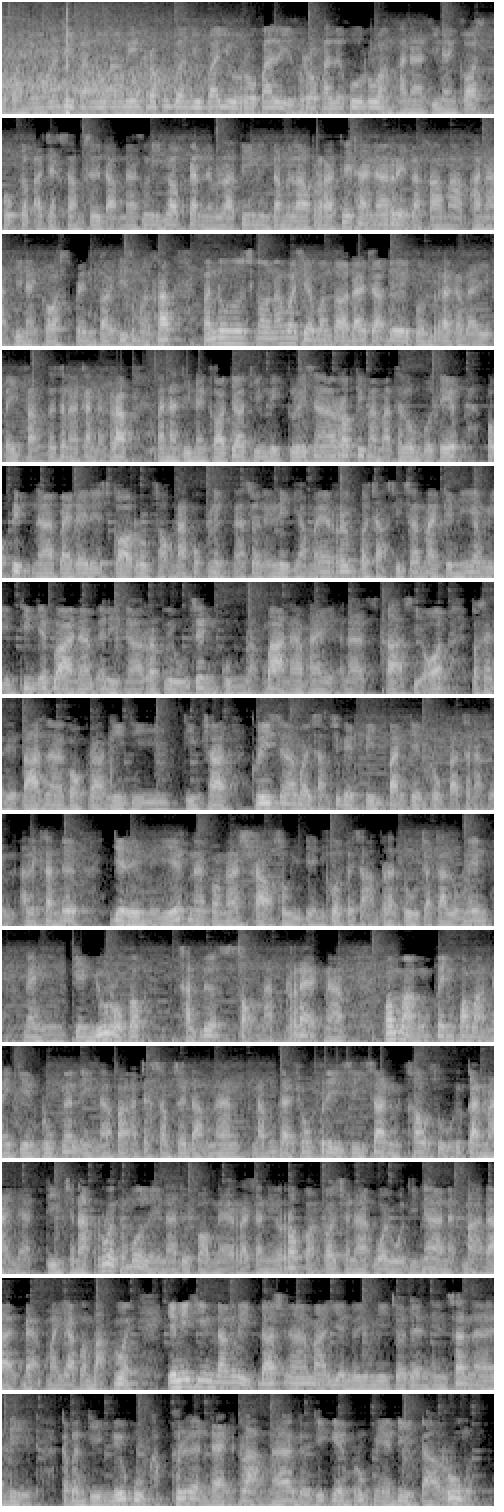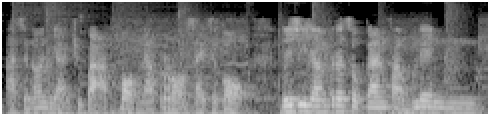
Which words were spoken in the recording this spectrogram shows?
สปอนยูที่ปันโนนามิกรับฟุตบอลยูฟ่ายูโรปาลีกรอบคัดเลือกคู่ร่วมพานาทีไนกอส พบกับอาแจกซัมเซอร์ดัมนะคู่นี้ชอบกันในเวลาตีหนึ่งตามเวลาประเทศไทยนะเรทราคามาพานาทีไนกอส เป็นต่อยที่เสมอครับปันโนสกอร์นะว่าเชียร์บอลต่อได้จะด้วยผลประกาศใดไปฟังทัศนะกันนะครับพานาทีไนกอสยอดทีมลีกกรีซนะรอบที่ผ่านมาถล่มโบเตฟป๊อปปิดนะไปได้ด้วยสกอร์รวม2นัด6-1นะส่วนในลีกยังไม่เริ่มเปิดฉากซีซั่นใหม่เกมนี้ยังมีทีมเอสวายนะอดีตนะรับเร็วเส้นกลุ่มหลังบ้านนะให้อนาสตาซิออสปาคาเซตัสนะกองกลางดีทีทีมชาติกรีซนะวัย 31 ปี ปั้นเกมโครงการสนับสนุนอเล็กซานเดอร์ เยเรเมเยฟนะกองหน้าชาวสวีเดนที่กดไป 3 ประตูจากการลงเล่นในเกมยุโรปรอบคัดเลือก 2 นัดแรกนะครับ ความหวังเป็นความหวังในเกมรุกนั่นเองนะฝั่งอาจากซัมเซดัมนั้นนับตั้งแต่ช่วงปรีซีซั่นเข้าสู่ฤดูกาลใหม่เนี่ยทีมชนะรวดทั้งหมดเลยนะ โดยฟอร์มในรายการนี้รอบก่อนก็ชนะวอยวอดีน่านะมาได้แบบไม่ยากลำบากด้วย ยังมีทีมดังลีกดัชนะมาเยือนโดยยังมีจอร์แดนเฮนสันในอดีตกับเป็นทีมลิเวอร์พูลขับเคลื่อนแดนกลางนะโดยที่เกมรุกในอดีตดาวรุ่งอาร์เซนอลอย่างชูปาอักบอมนะรอใส่สกอร์ โดยชี้ย้ำประสบการณ์ฝั่งผู้เล่น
